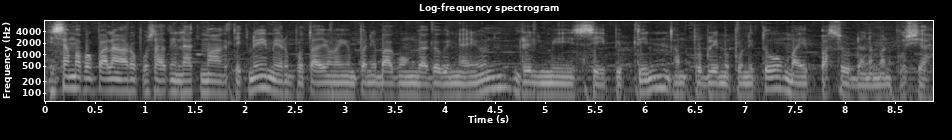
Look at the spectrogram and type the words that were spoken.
Isang mapagpalang araw po sa ating lahat mga katiknoy. Meron po tayo ngayon panibagong gagawin ngayon. Realme C15. Ang problema po nito, may password na naman po siya.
